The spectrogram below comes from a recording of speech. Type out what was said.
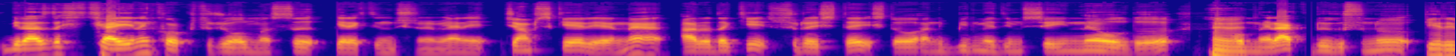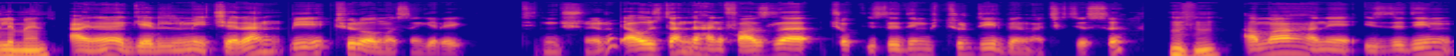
biraz da hikayenin korkutucu olması gerektiğini düşünüyorum. Yani jump scare yerine aradaki süreçte işte o hani bilmediğimiz şeyin ne olduğu, evet. o merak duygusunu gerilimin aynen gerilimi içeren bir tür olmasını gerektiğini düşünüyorum. Ya o yüzden de hani fazla çok izlediğim bir tür değil benim açıkçası. Hı hı. Ama hani izlediğim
